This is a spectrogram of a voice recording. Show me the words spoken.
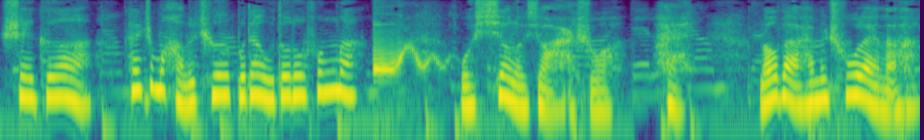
帅哥，开这么好的车，不带我兜兜风吗？”我笑了笑啊，说：“嗨，老板还没出来呢。”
